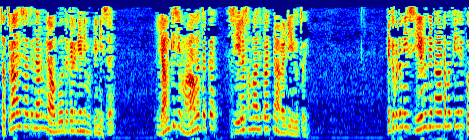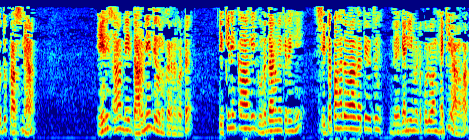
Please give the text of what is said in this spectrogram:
චතුරාර්ය සත්‍ය ධර්මය අවබෝධ කර ගැනීම පිණිස යම්කිසි මාවතක සීල සමාධි ප්‍රඥා වැඩි යුතුයි. එතකොට මේ සියලු දෙනාටම තියෙන පොදු ප්‍රශ්නයක් ඒ නිසා මේ ධර්මයේ දියුණු කරනකොට එකිනෙකාගේ ගුණධර්ම කෙරෙහි සිත පහදවා ගත යුතු ගැනීමට පුළුවන් හැකියාවක්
